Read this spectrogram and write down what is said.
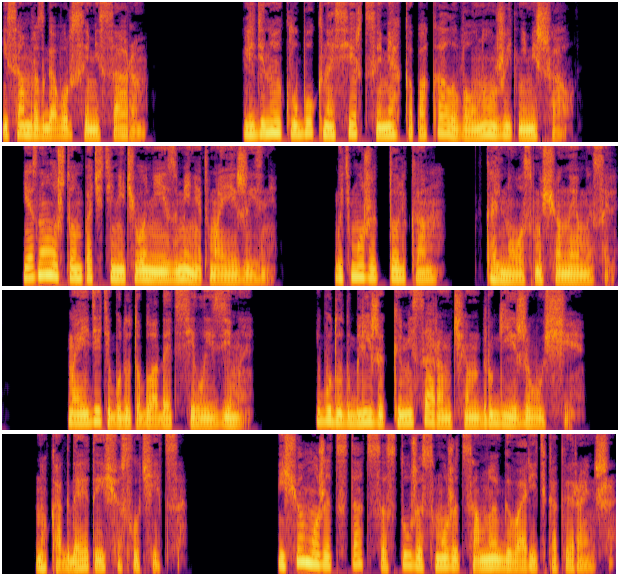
и сам разговор с эмиссаром, Ледяной клубок на сердце мягко покалывал, но жить не мешал. Я знала, что он почти ничего не изменит в моей жизни. Быть может, только... — кольнула смущенная мысль. Мои дети будут обладать силой зимы и будут ближе к комиссарам, чем другие живущие. Но когда это еще случится? Еще может статься, стужа сможет со мной говорить, как и раньше,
